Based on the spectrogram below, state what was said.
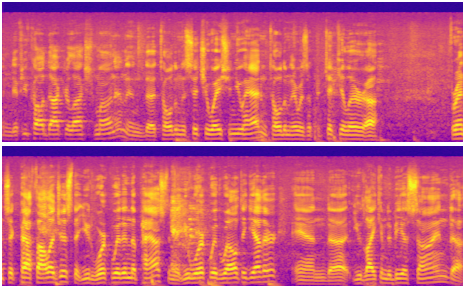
And if you called Dr. Lakshmanan and uh, told him the situation you had and told him there was a particular uh, forensic pathologist that you'd worked with in the past and that you work with well together and uh, you'd like him to be assigned, uh,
